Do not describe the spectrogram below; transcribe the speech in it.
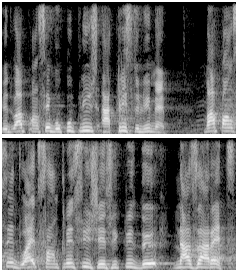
Je dois penser beaucoup plus à Christ lui-même. Ma pensée doit être centrée sur Jésus-Christ de Nazareth.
